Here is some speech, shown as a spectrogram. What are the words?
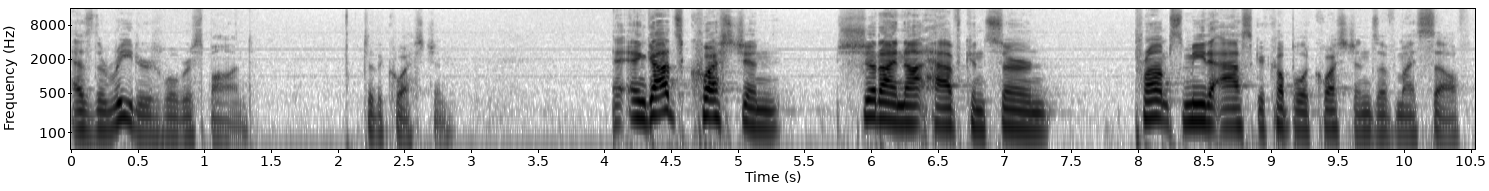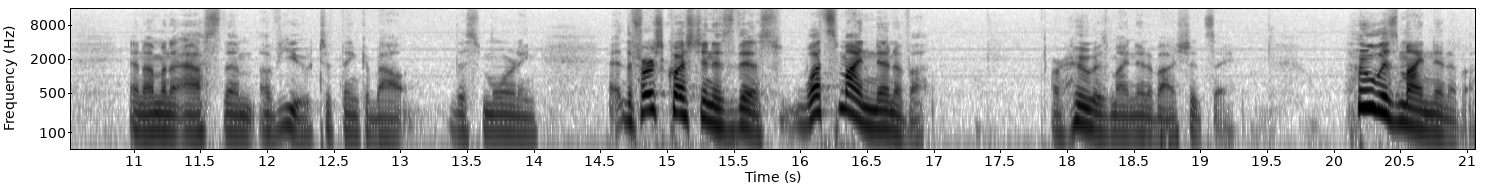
as the readers, will respond to the question. And God's question, should I not have concern, prompts me to ask a couple of questions of myself. And I'm going to ask them of you to think about this morning. The first question is this What's my Nineveh? Or who is my Nineveh, I should say. Who is my Nineveh?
